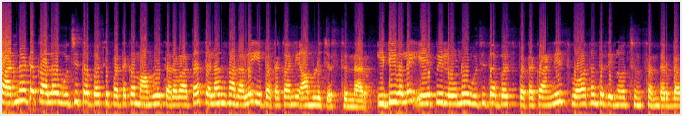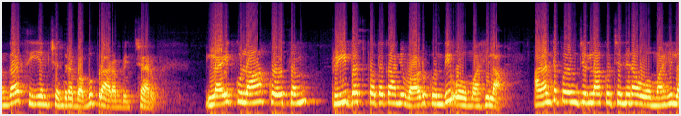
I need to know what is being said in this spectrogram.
కర్ణాటకలో ఉచిత బస్సు పథకం అమలు తర్వాత తెలంగాణలో ఈ పథకాన్ని అమలు చేస్తున్నారు. ఇటీవల ఏపీలోనూ ఉచిత బస్సు పథకాన్ని స్వాతంత్ర దినోత్సవం సందర్భంగా సీఎం చంద్రబాబు ప్రారంభించారు. లైకుల కోసం ఫ్రీ బస్ పథకాన్ని వాడుకుంది ఓ మహిళ. అనంతపురం జిల్లాకు చెందిన ఓ మహిళ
